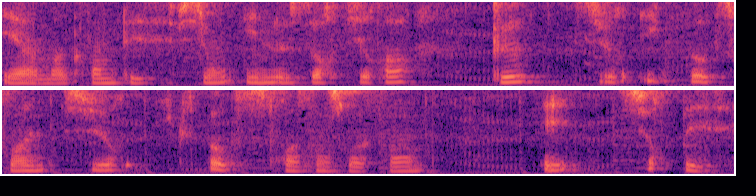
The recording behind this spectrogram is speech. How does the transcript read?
et à ma grande déception, il ne sortira que sur Xbox One, sur Xbox 360 et sur PC.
